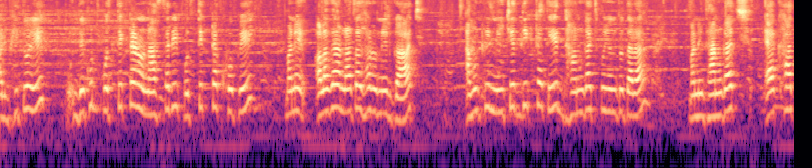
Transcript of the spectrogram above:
আর ভিতরে দেখুন, প্রত্যেকটা নার্সারির প্রত্যেকটা খোপে মানে আলাদা আলাদা ধরনের গাছ, এমনকি নিচের দিকটাতে ধান গাছ পর্যন্ত তারা মানে ধান গাছ এক হাত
